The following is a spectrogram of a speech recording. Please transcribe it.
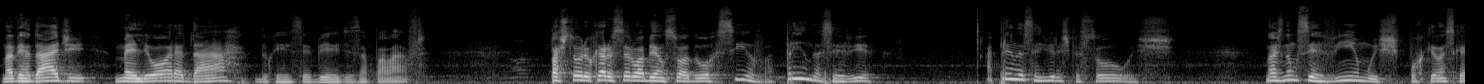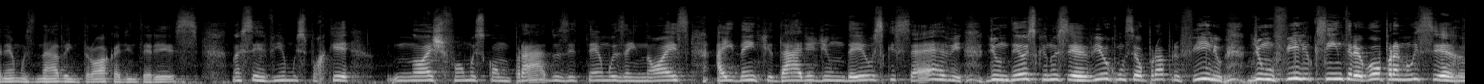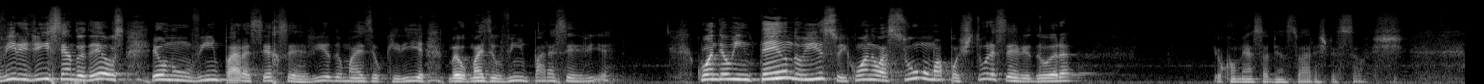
Na verdade, melhor é dar do que receber, diz a palavra. Pastor, eu quero ser um abençoador. Sirva, aprenda a servir. Aprenda a servir as pessoas. Nós não servimos porque nós queremos nada em troca de interesse. Nós servimos porque nós fomos comprados e temos em nós a identidade de um Deus que serve, de um Deus que nos serviu com seu próprio filho, de um filho que se entregou para nos servir e diz sendo Deus, eu não vim para ser servido, mas eu queria, mas eu vim para servir. Quando eu entendo isso e quando eu assumo uma postura servidora, eu começo a abençoar as pessoas.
